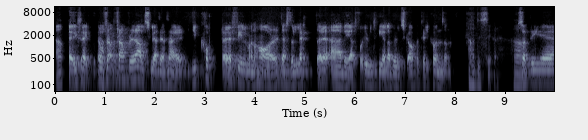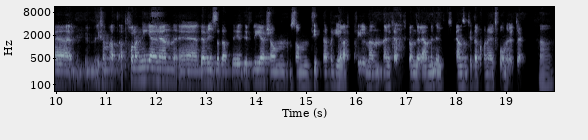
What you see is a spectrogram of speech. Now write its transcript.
Ja. Exakt. Och fram, framförallt skulle jag säga så här. Ju kortare film man har, desto lättare är det att få ut hela budskapet till kunden. Ja, du ser. Ja. Så att det är, liksom att, att hålla ner den, eh, det har visat att det, det, är fler som, som tittar på hela filmen när det är 30 sekunder eller en minut än som tittar på när det är två minuter. Ja.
